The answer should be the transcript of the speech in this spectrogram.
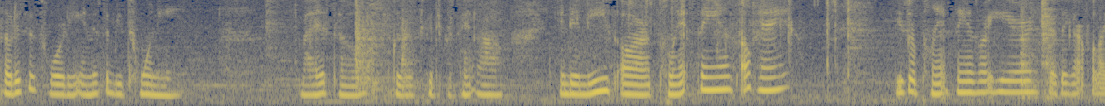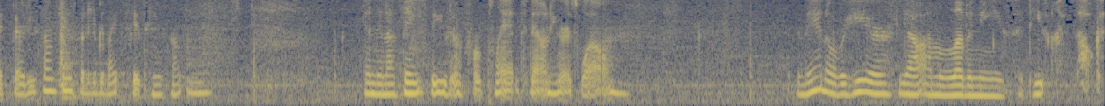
So this is 40 and this would be 20 by itself because it's 50% off. And then these are plant stands. Okay. These are plant stands right here that they got for like 30 something. So it'd be like 15 something. And then I think these are for plants down here as well. And then over here, y'all, I'm loving these. These are so good.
